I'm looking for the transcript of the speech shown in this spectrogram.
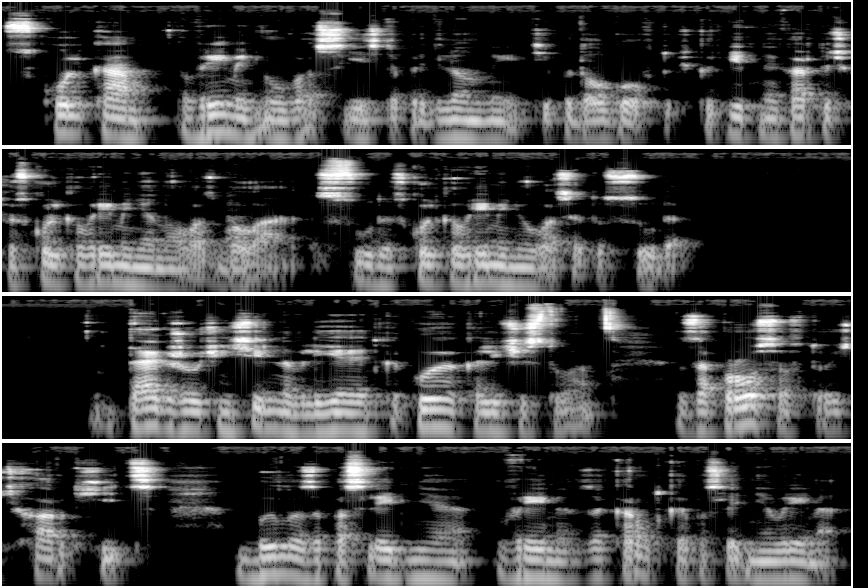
сколько времени у вас есть определенные типы долгов. То есть кредитная карточка, сколько времени она у вас была, суда, сколько времени у вас это суда. Также очень сильно влияет, какое количество запросов, то есть hard hits, было за последнее время, за короткое последнее время.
